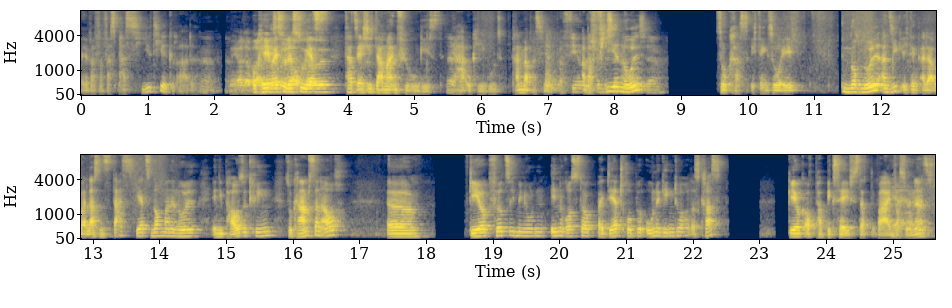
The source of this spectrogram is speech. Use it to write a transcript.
ey, was, was passiert hier gerade? Naja, da war Okay, weißt du, dass du jetzt tatsächlich da mal in Führung gehst. Ja. Ja, okay, gut. Kann mal passieren. Aber 4-0 Aber ist schon ein bisschen 4-0? anders, Ja. So krass. Ich denke so, ey, noch null an Sieg. Ich denke, Alter, aber lass uns das jetzt nochmal eine Null in die Pause kriegen. So kam es dann auch. Ähm, Georg 40 Minuten in Rostock bei der Truppe ohne Gegentor. Das ist krass. Georg auch ein paar Big Saves. Das war einfach ja, so, ne? das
